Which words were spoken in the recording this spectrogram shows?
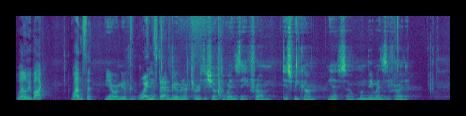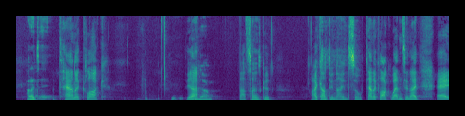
when are we back? Wednesday? Yeah, we're moving. Wednesday. Yeah, we're moving our Thursday show to Wednesday from this week on. Yeah, so Monday, Wednesday, Friday. And it's, uh, 10 o'clock? Yeah? No. That sounds good. I can't do nine, so 10 o'clock Wednesday night. Uh,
